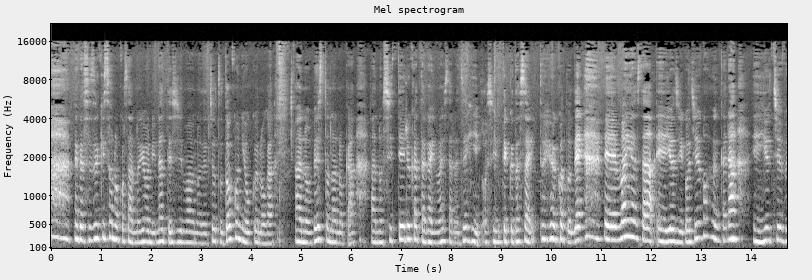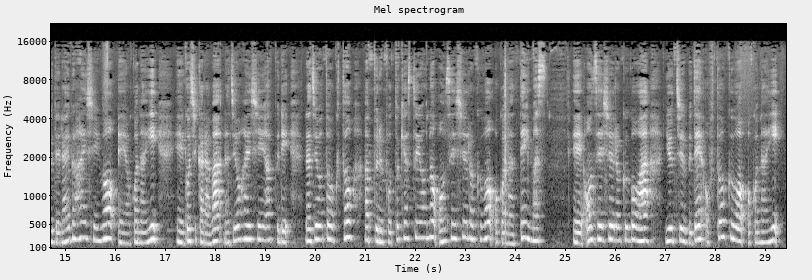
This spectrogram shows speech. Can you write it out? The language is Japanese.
なんか鈴木園子さんのようになってしまうのでちょっとどこに置くのがあのベストなのかあの知っている方がいましたら是非教えてください。ということで、えー、毎朝、え、4時55分から、え、YouTube でライブ配信を、え行い、え5時からはラジオ配信アプリラジオトークと Apple Podcast 用の音声収録を行っています、え音声収録後は YouTube でオフトークを行い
